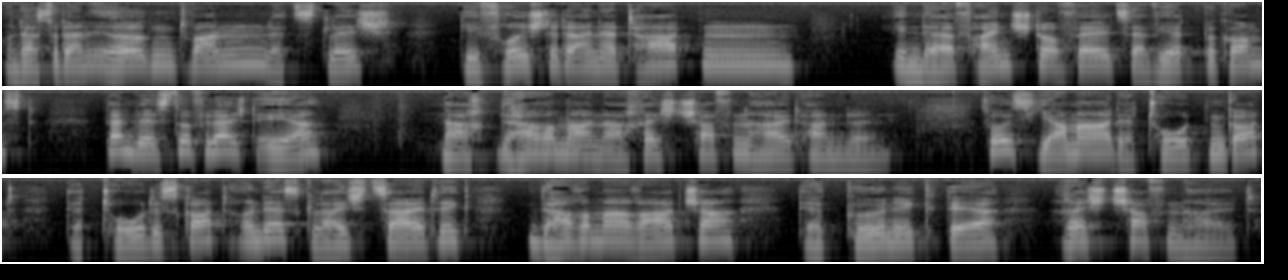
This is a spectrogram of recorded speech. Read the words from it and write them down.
und dass du dann irgendwann letztlich die Früchte deiner Taten in der Feinstoffwelt serviert bekommst, dann wirst du vielleicht eher nach Dharma, nach Rechtschaffenheit handeln. So ist Yama der Totengott, der Todesgott und er ist gleichzeitig Dharma Raja, der König der Rechtschaffenheit.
